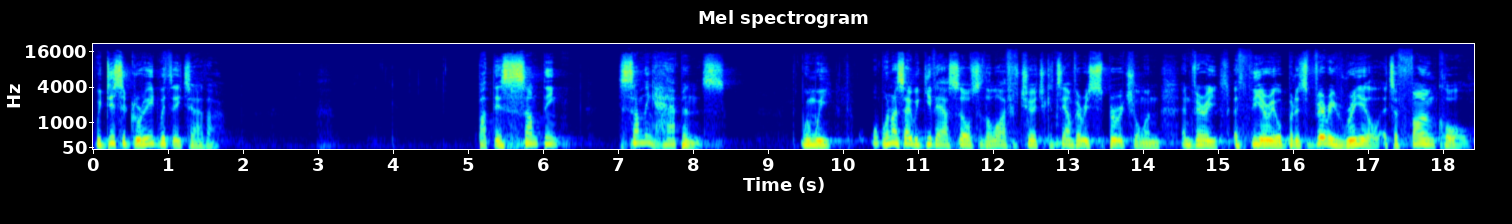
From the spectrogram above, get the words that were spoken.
We disagreed with each other. But there's something, something happens when we, when I say we give ourselves to the life of church, it can sound very spiritual and, and very ethereal, but it's very real. It's a phone call.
